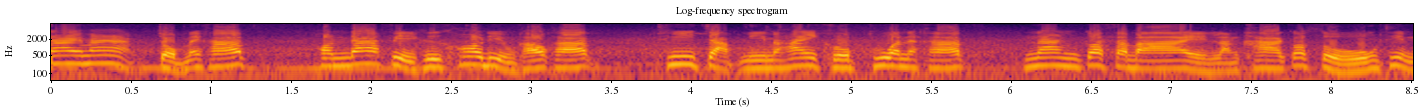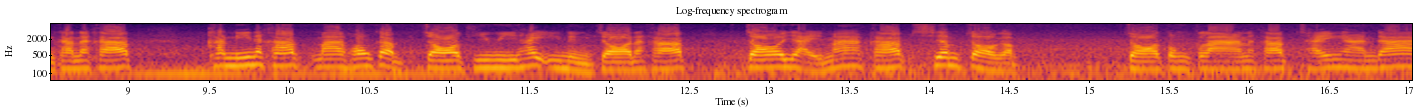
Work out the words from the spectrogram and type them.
ง่ายมากจบไหมครับ Honda f e e คือข้อดีของเขาครับ ที่จับมีมาให้ครบถ้วนนะครับ นั่งก็สบายหลังคาก็สูงที่สำคัญนะครับคันนี้นะครับมาพร้อมกับจอทีวีให้อีกหนึ่งจอนะครับ จอใหญ่มากครับ เชื่อมจอกับจอตรงกลางนะครับ ใช้งานได้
